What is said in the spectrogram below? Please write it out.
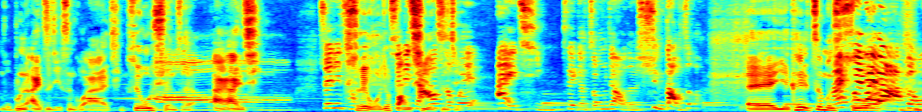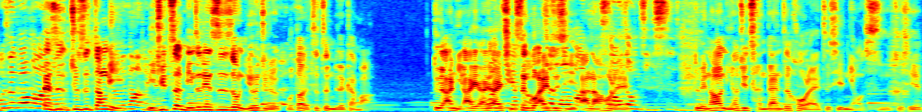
我不能爱自己胜过爱爱情，所以我选择爱爱情。哦，所以你所以我就放弃了自己。成为爱情这个宗教的殉道者，哎，也可以这么说啦。粉红色光芒。但是就是当你 你去证明这件事之后，你就会觉得我到底这证明在干嘛？对啊，你爱爱爱情胜过爱自己啊，然后嘞，对，然后你要去承担这后来这些鸟事这些。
